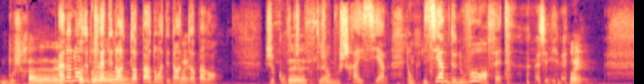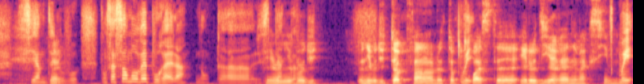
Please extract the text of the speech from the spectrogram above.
Bouchra, elle Ah non, non, top. Bouchra était dans le euh, top, pardon, était dans le top avant. Je confonds, je c'était confonds toujours Siam. Bouchra et Siam. Donc Siam de nouveau, en fait, je dirais. Ouais. Siam de Ouais. nouveau. Donc ça sent mauvais pour elle, hein. Donc euh, Et au que. niveau du, au niveau du top, enfin, le top Oui, 3, c'était Elodie, Ren et Maxime. oui,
